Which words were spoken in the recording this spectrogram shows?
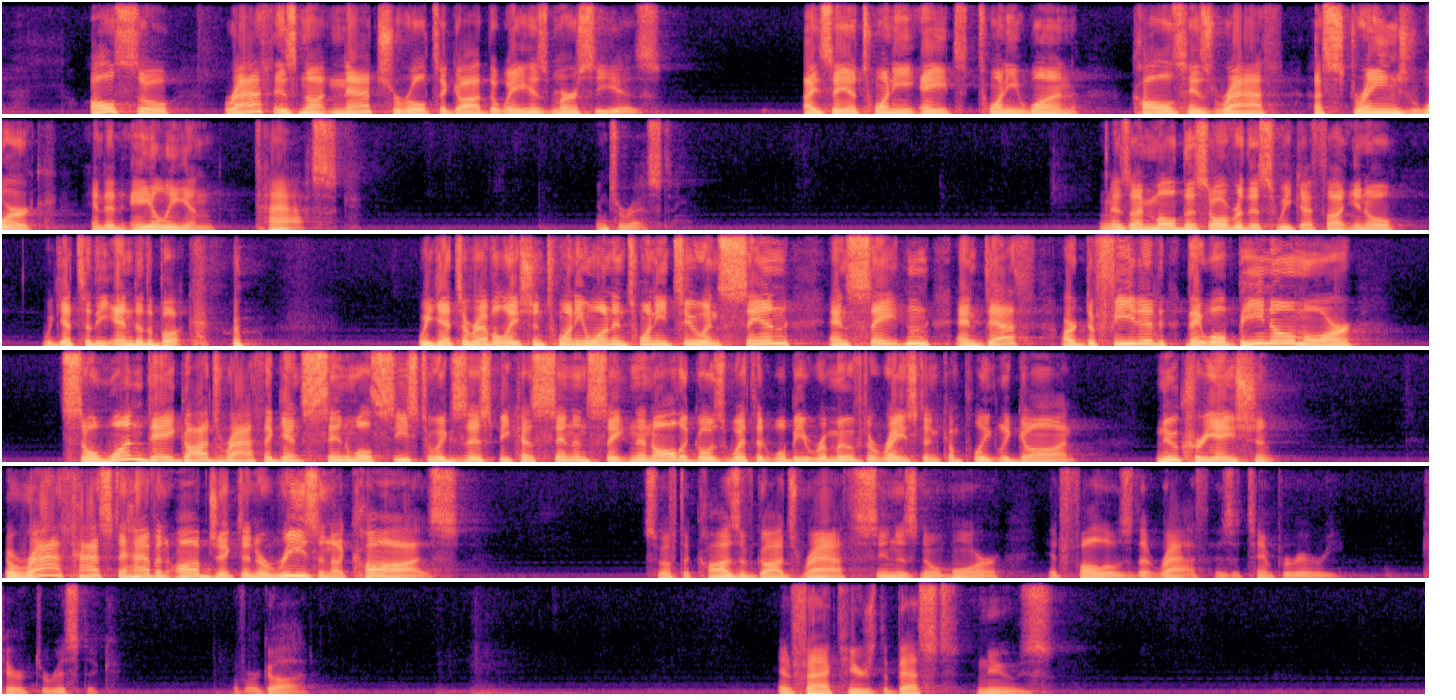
Also, Wrath is not natural to God the way his mercy is. Isaiah 28 21 calls his wrath a strange work and an alien task. Interesting. And as I mulled this over this week, I thought, you know, we get to the end of the book. we get to Revelation 21 and 22, and sin and Satan and death are defeated, they will be no more. So one day, God's wrath against sin will cease to exist because sin and Satan and all that goes with it will be removed, erased, and completely gone. New creation. The wrath has to have an object and a reason, a cause. So if the cause of God's wrath, sin is no more, it follows that wrath is a temporary characteristic of our God. In fact, here's the best news.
